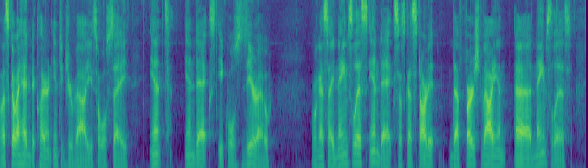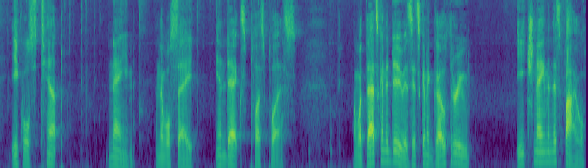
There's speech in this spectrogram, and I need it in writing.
And let's go ahead and declare an integer value. So we'll say int index equals 0. We're going to say names list index. So it's going to start at the first value in uh, names list equals temp name. And then we'll say index plus plus. And what that's going to do is it's going to go through each name in this file.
